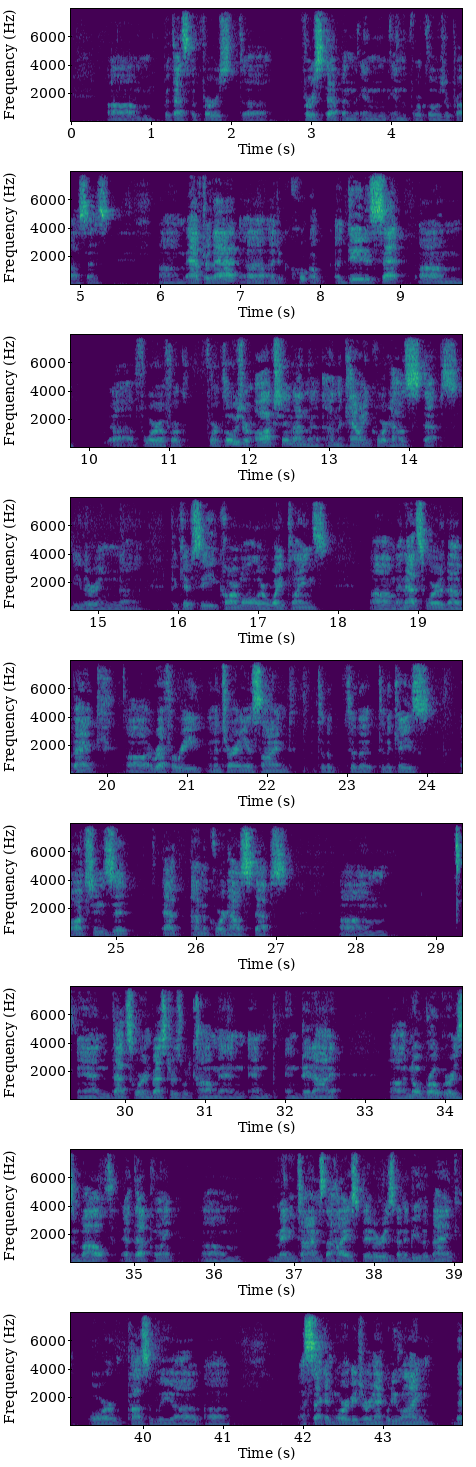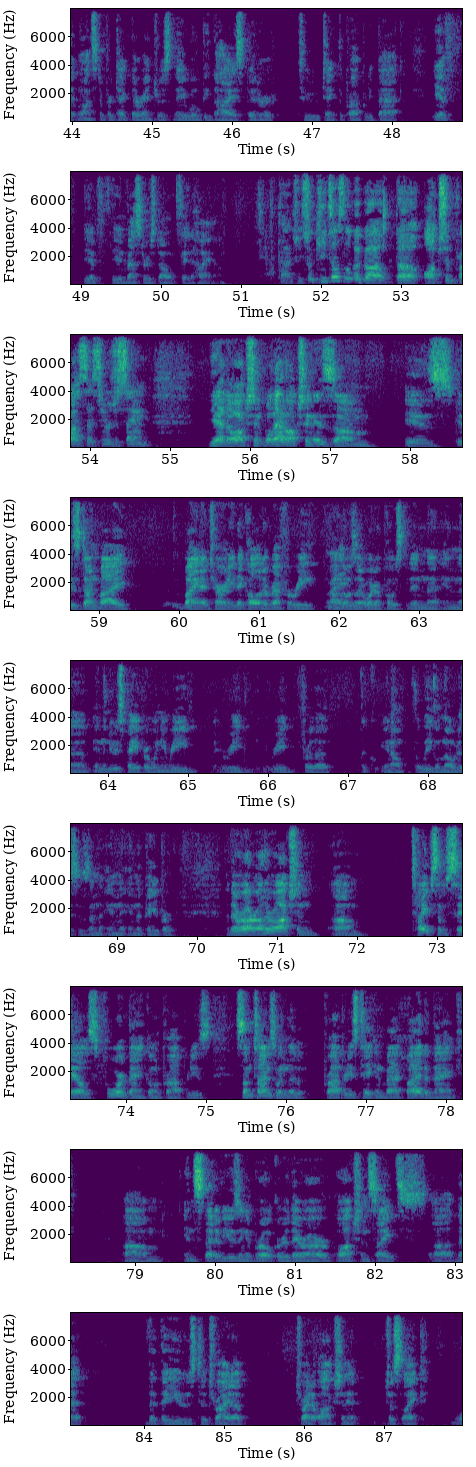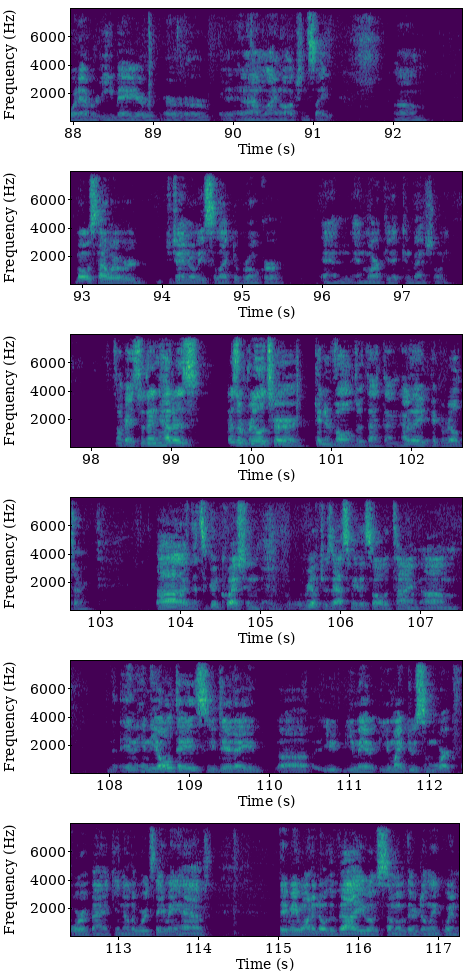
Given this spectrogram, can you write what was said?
um, but that's the first uh, first step in, in, in the foreclosure process. Um, after that, uh, a, a, date is set um, uh, for a foreclosure auction on the on the county courthouse steps, either in uh, Poughkeepsie, Carmel, or White Plains, um, and that's where the bank, uh, a referee, an attorney assigned to the to the to the case auctions it at on the courthouse steps. Um, and that's where investors would come and, and, and bid on it. Uh, no broker is involved at that point. Um, many times the highest bidder is going to be the bank or possibly a, a, a, second mortgage or an equity line that wants to protect their interest. They will be the highest bidder to take the property back if if the investors don't bid high enough. Gotcha. So can you tell us a little bit about the auction process you were just saying? Yeah, the auction. Well, that auction is um, is is done by by an attorney. They call it a referee. Uh, Right. those are what are posted in the in the in the newspaper when you read read read for the, the you know the legal notices in the in the, in the paper. There are other auction um, types of sales for bank-owned properties. Sometimes when the property is taken back by the bank, um, instead of using a broker, there are auction sites uh, that that they use to try to try to auction it, just like whatever eBay or, or, or an online auction site. Um, most, however, generally select a broker and and market it conventionally. Okay, so then how does how does a realtor get involved with that then? How do they pick a realtor? Uh, that's a good question. Realtors ask me this all the time. Um, in, the old days, you did a uh, you you may you might do some work for a bank. In other words, they may have they may want to know the value of some of their delinquent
